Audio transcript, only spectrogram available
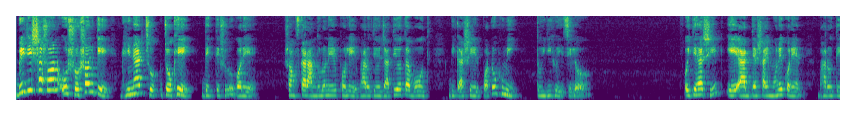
ব্রিটিশ শাসন ও শোষণকে ঘৃণার চোখে দেখতে শুরু করে। সংস্কার আন্দোলনের ফলে ভারতীয় জাতীয়তাবোধ বিকাশের পটভূমি তৈরি হয়েছিল। ঐতিহাসিক এ আর দেশাই মনে করেন, ভারতে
